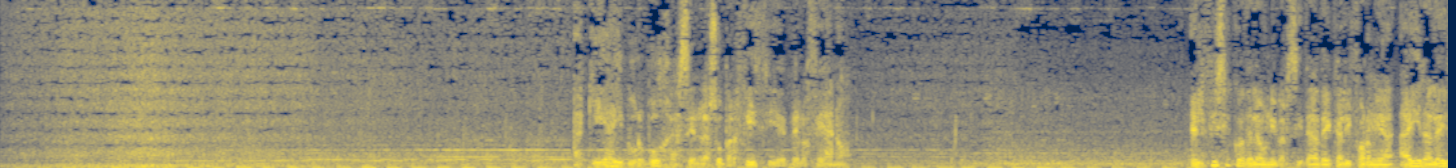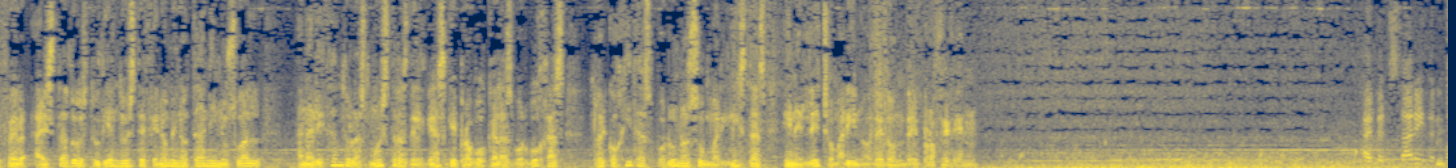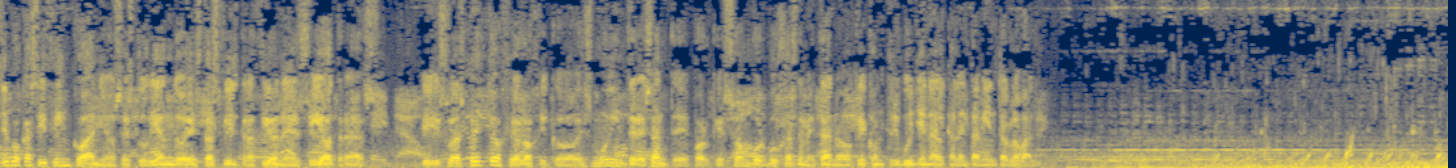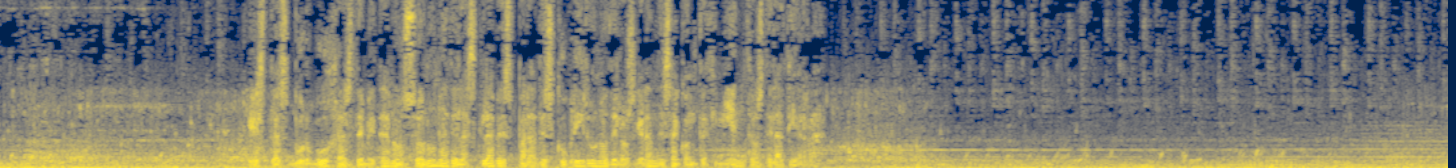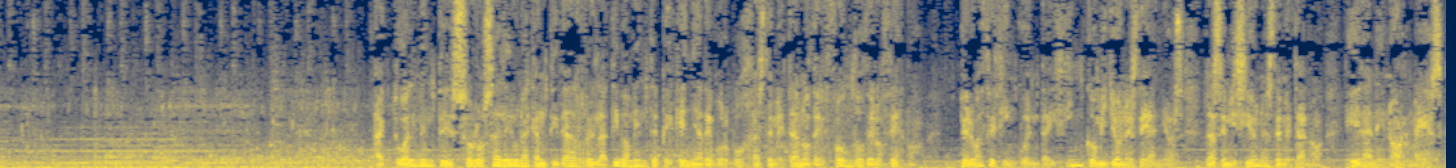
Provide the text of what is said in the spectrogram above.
Aquí hay burbujas en la superficie del océano. El físico de la Universidad de California, Ira Leifer, ha estado estudiando este fenómeno tan inusual, analizando las muestras del gas que provoca las burbujas recogidas por unos submarinistas en el lecho marino de donde proceden. Llevo casi cinco años estudiando estas filtraciones y otras, y su aspecto geológico es muy interesante porque son burbujas de metano que contribuyen al calentamiento global. Estas burbujas de metano son una de las claves para descubrir uno de los grandes acontecimientos de la Tierra. Actualmente solo sale una cantidad relativamente pequeña de burbujas de metano del fondo del océano, pero hace 55 millones de años las emisiones de metano eran enormes.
